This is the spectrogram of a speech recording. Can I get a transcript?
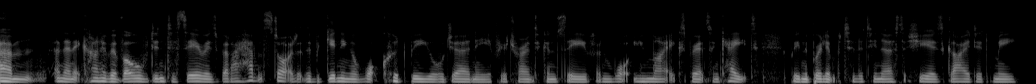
Um, and then it kind of evolved into series, but I hadn't started at the beginning of what could be your journey if you're trying to conceive and what you might experience. And Kate, being the brilliant fertility nurse that she is, guided me.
